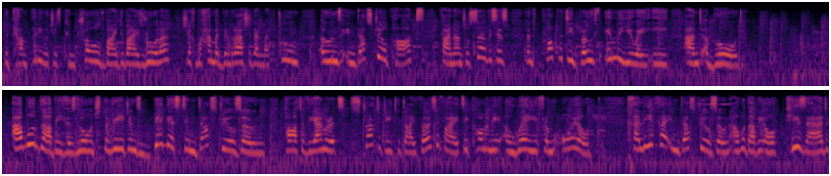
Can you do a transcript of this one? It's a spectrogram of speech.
The company, which is controlled by Dubai's ruler, Sheikh Mohammed bin Rashid Al Maktoum, owns industrial parks, financial services, and property both in the UAE and abroad. Abu Dhabi has launched the region's biggest industrial zone, part of the Emirates' strategy to diversify its economy away from oil. Khalifa Industrial Zone Abu Dhabi, or KIZAD,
